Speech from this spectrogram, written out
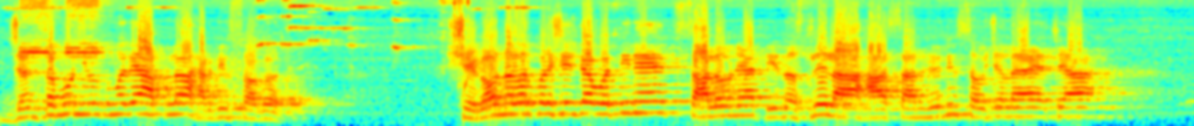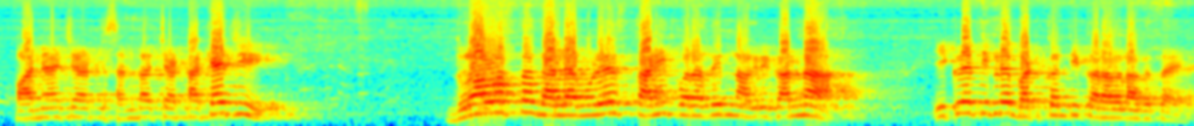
जनसमूह न्यूजमध्ये आपलं हार्दिक स्वागत. शेगाव नगर परिषदेच्या वतीने चालवण्यात येत असलेला हा सार्वजनिक शौचालयाच्या पाण्याच्या संडाच्या टाक्याची दुरावस्था झाल्यामुळे स्थानिक परिसरातील नागरिकांना इकडे तिकडे भटकंती करावी लागत आहे.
